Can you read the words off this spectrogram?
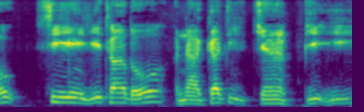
မုတ် စီရင်ရေးထားသော အနာဂတ်ကျမ်းပြီး၏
